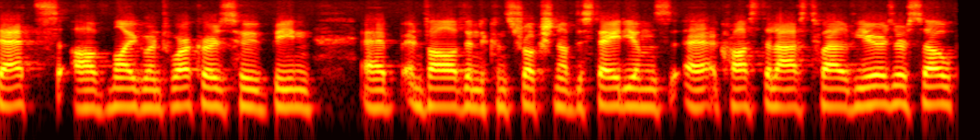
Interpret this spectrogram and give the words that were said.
deaths of migrant workers who've been uh, involved in the construction of the stadiums uh, across the last 12 years or so.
